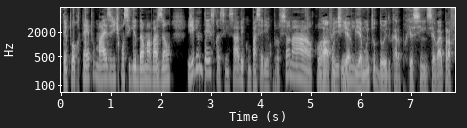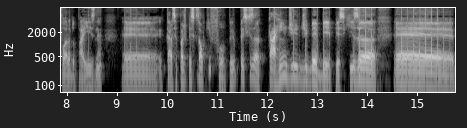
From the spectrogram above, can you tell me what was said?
tem pouco tempo, mas a gente conseguiu dar uma vazão gigantesca, assim, sabe? Com parceria com o profissional, com, o Rafa, com time. E é, e é muito doido, cara, porque assim, você vai para fora do país, né? É, cara, você pode pesquisar o que for. Pesquisa carrinho de, de bebê, pesquisa é,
